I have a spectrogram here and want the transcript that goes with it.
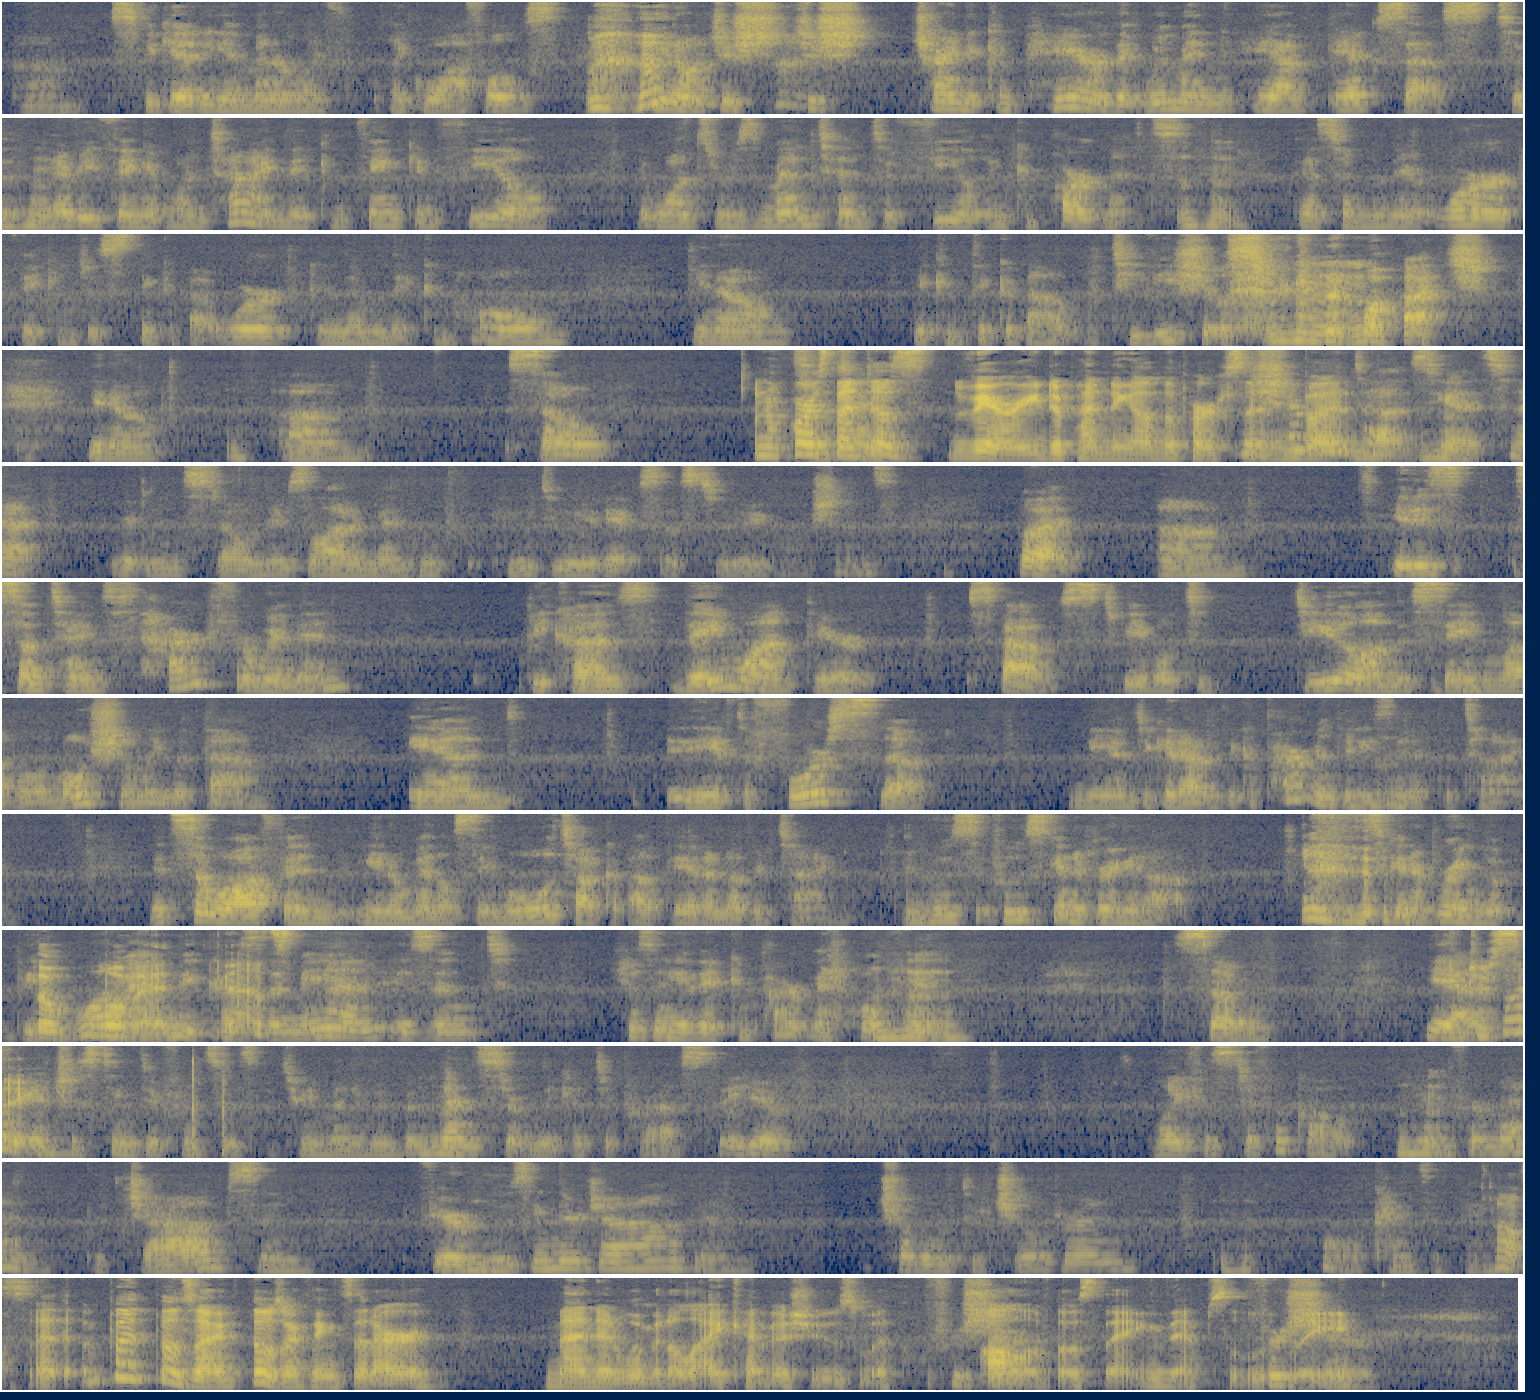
um, Spaghetti and Men Are Like Like Waffles." You know, just just trying to compare that women have access to Mhm. everything at one time. They can think and feel at once, whereas men tend to feel in compartments. Mhm. That's when they're at work, they can just think about work, and then when they come home, you know, they can think about what TV shows they're going Mhm. to watch, you know. Um, so And of course, that does vary depending on the person, sure but it does. Yeah, it's not written in stone. There's a lot of men who who do have access to their emotions, but um, it is sometimes hard for women because they want their spouse to be able to deal on the mm-hmm. same level emotionally with them, and they have to force the man to get out of the compartment that he's mm-hmm. in at the time. And so often, you know, men will say, "Well, we'll talk about that another time." And mm-hmm. who's who's going to bring it up? It's going to bring the, The the woman, woman, because yes. the man isn't. He doesn't have that compartment open. Mhm. So, yeah, Interesting. interesting differences between men and women, but Mhm. men certainly get depressed. They have life is difficult Mhm. for men with jobs and fear of Mhm. losing their job and trouble with their children, Mhm. all kinds of things. Oh, that, but those are those are things that are men and women alike have issues with sure. all of those things. for Absolutely. sure.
